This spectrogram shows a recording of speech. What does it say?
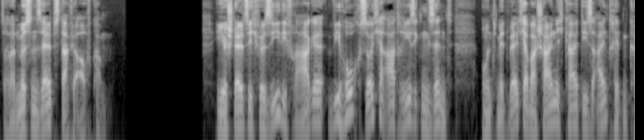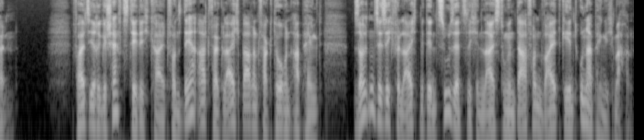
sondern müssen selbst dafür aufkommen. Hier stellt sich für Sie die Frage, wie hoch solche Art Risiken sind und mit welcher Wahrscheinlichkeit diese eintreten können. Falls Ihre Geschäftstätigkeit von derart vergleichbaren Faktoren abhängt, sollten Sie sich vielleicht mit den zusätzlichen Leistungen davon weitgehend unabhängig machen.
